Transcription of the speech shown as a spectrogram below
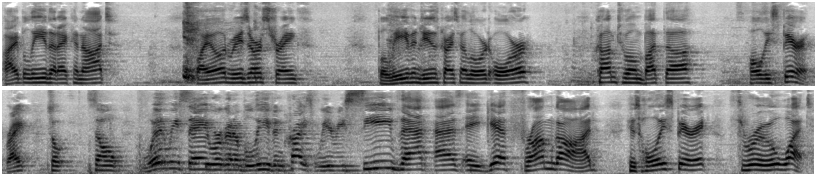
I believe that I cannot, by own reason or strength, believe in Jesus Christ my Lord or come to him but the Holy Spirit, right? So so when we say we're going to believe in Christ, we receive that as a gift from God, his Holy Spirit through what?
